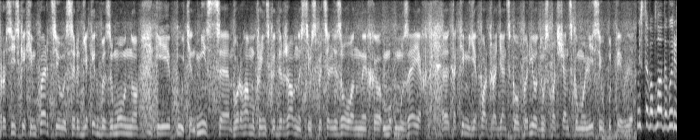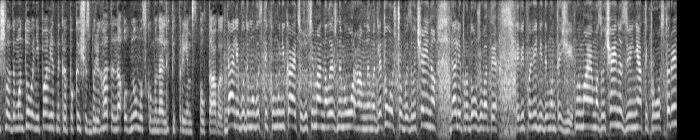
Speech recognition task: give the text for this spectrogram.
російських імперців, серед яких безумовно і Путін. Місце ворогам української державності в спеціалізованих е, музеях, е, таким є парк радянського періоду в Спадщанському лісі в Путивлі. Місцева влада вирішила демонтовані пам'ятники поки що зберігати на одному з комунальних підприємств Полтави. Далі будемо вести комунікацію з усіма належними органами для того, щоб звичайно далі продовжувати е, відповідні демонтажі. Ми маємо звичайно звільняти простори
